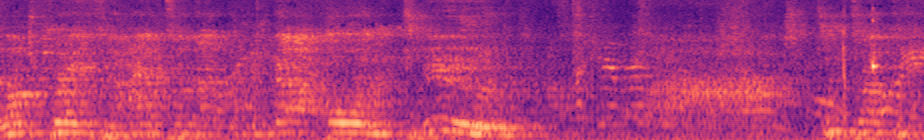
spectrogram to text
one crazy match tonight, but not over two. Two times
